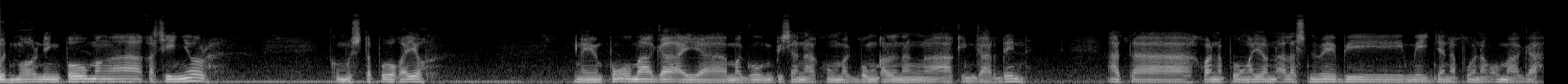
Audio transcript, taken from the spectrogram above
Good morning po mga kasenyor. Kumusta po kayo? Ngayon pong umaga ay ah, mag-uumpisa na akong magbungkal ng ah, aking garden. At uh, ako na po ngayon alas 9.30 na po ng umaga.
